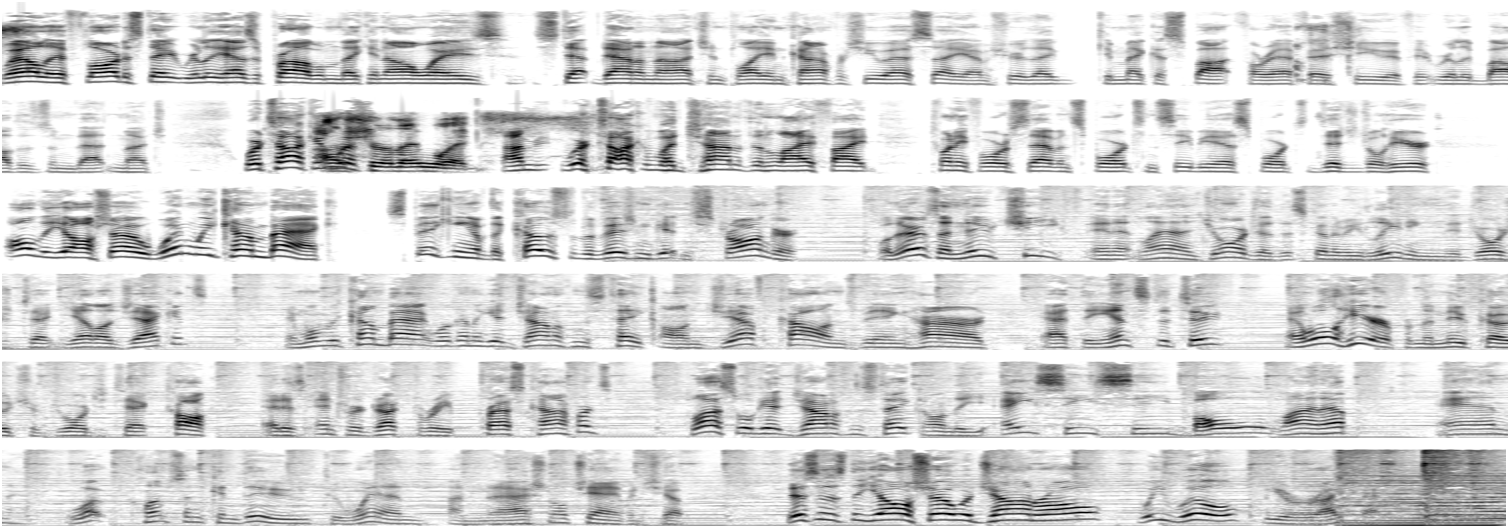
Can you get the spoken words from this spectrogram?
Well, if Florida State really has a problem, they can always step down a notch and play in Conference USA. I'm sure they can make a spot for FSU if it really bothers them that much. We're talking. I'm with, sure they would. I'm, we're talking with Jonathan Leifheit, 24/7 Sports and CBS Sports Digital here on the Y'all Show. When we come back, speaking of the Coastal Division getting stronger, well, there's a new chief in Atlanta, Georgia, that's going to be leading the Georgia Tech Yellow Jackets. And when we come back, we're going to get Jonathan's take on Geoff Collins being hired at the Institute and we'll hear from the new coach of Georgia Tech talk at his introductory press conference. Plus, we'll get Jonathan's take on the ACC Bowl lineup and what Clemson can do to win a national championship. This is the Y'all Show with John Rawl. We will be right back.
